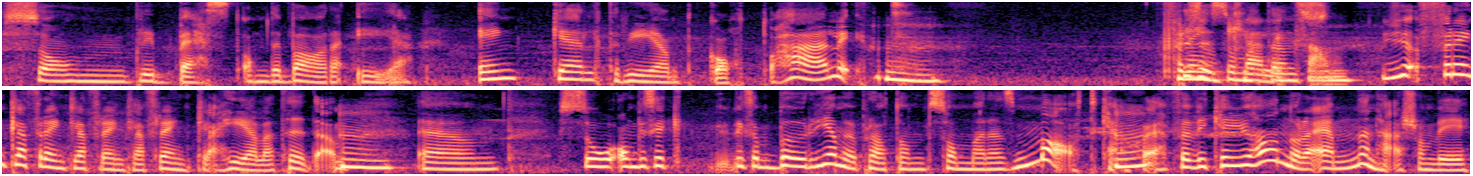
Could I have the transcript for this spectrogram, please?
som blir bäst om det bara är enkelt, rent, gott och härligt. Precis som Förenkla att en- liksom. Ja, förenkla, förenkla, förenkla, förenkla hela tiden. Mm. Ehm, så om vi ska liksom börja med att prata om sommarens mat kanske. Mm. För vi kan ju ha några ämnen här som vi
